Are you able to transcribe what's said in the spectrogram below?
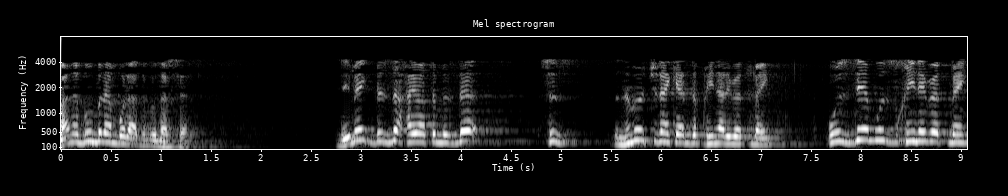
Mana bu bilan bo'ladi bu narsa. Demak bizni hayotimizda siz nima uchun ekan deb qiynalib yotmang. O'zizni ham o'zizni qiynab yotmang.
